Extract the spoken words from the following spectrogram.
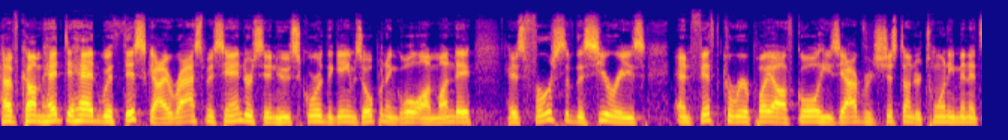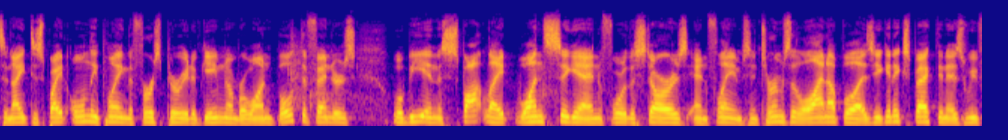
have come head to head with this guy, Rasmus Andersson, who scored the game's opening goal on Monday, his first of the series and fifth career playoff goal. He's averaged just under 20 minutes a night despite only playing the first period of game number one. Both defenders will be in the spotlight once again for the Stars and Flames. In terms of the lineup, well, as you can expect, and as we've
